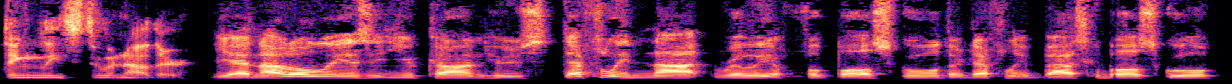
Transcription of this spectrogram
thing leads to another. Yeah, not only is it UConn, who's definitely not really a football school, they're definitely a basketball school.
